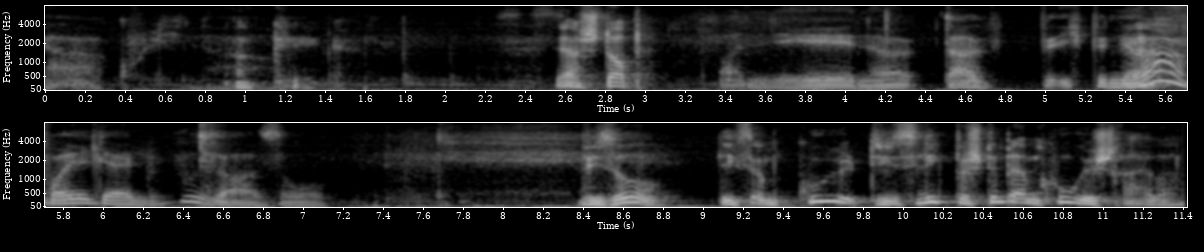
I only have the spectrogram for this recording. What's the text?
Ja, Kulinarik. Okay. Ja, stopp. Oh nee, ne? Da, ich bin ja, Ja. voll der Loser, so. Wieso? Liegt's am Kugel das liegt bestimmt am Kugelschreiber.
